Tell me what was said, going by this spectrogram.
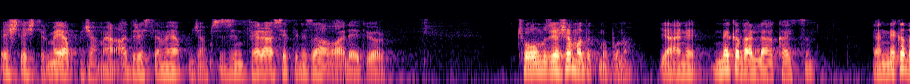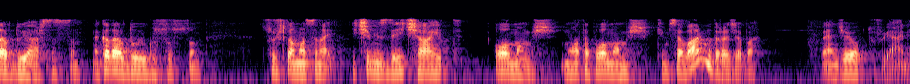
eşleştirme yapmayacağım. Yani adresleme yapmayacağım. Sizin ferasetinize havale ediyorum. Çoğumuz yaşamadık mı bunu? Yani ne kadar lakaytsın? Yani ne kadar duyarsızsın? Ne kadar duygusuzsun? Suçlamasına içimizde hiç şahit olmamış, muhatap olmamış kimse var mıdır acaba? Bence yoktur yani.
